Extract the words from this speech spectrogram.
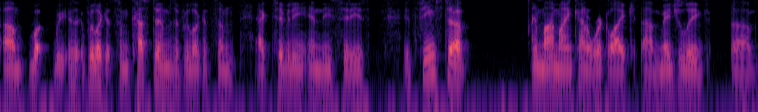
um, we, if we look at some customs, if we look at some activity in these cities, it seems to, in my mind, kind of work like a Major League um,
